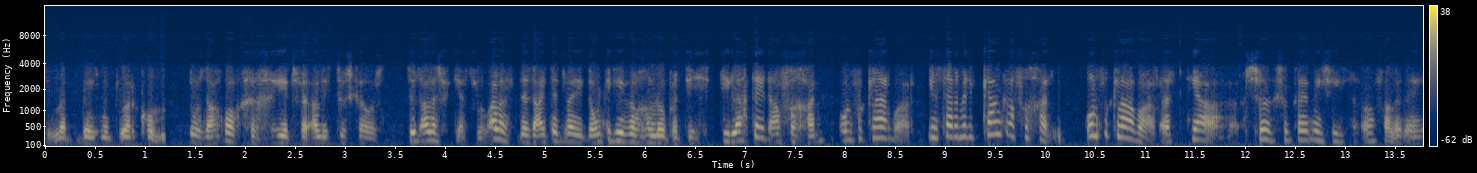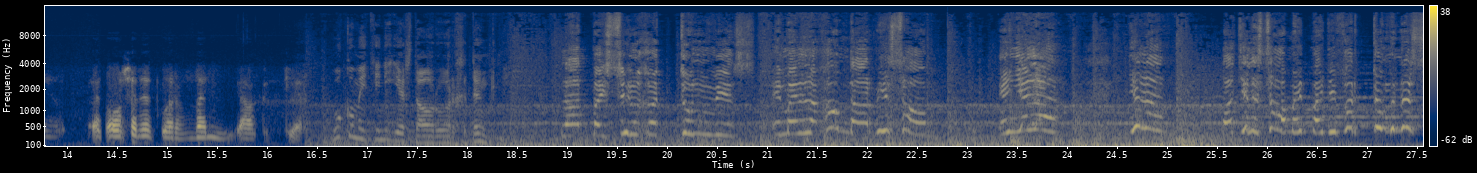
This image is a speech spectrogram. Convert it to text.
met mens met oorkom. Ons dag wel gegee vir al die toeskouers. Dit alles verkeerd so. Alles, dis daai tyd wat die donkie die wil geloop het, die, die ligte het afgegaan, onverklaarbaar. Jy staan met die klank afgegaan, onverklaarbaar. Ja, so so kry mens die aanvalle nee. En ons dit oorwin elke keer. Hoekom het jy nie eers daaroor gedink nie? Laat my siel gedoem wees en my liggaam daarmee saam. En julle, julle, laat julle saam met my die verdoemenis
